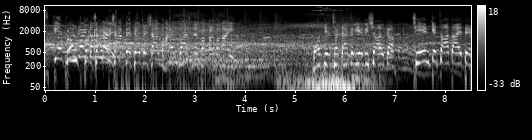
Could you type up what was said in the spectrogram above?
स्केप रूट पर जाना चाहते थे विशाल भारद्वाज ने पकड़ बनाई। बहुत ही अच्छा टैकल ये विशाल का। चेन के साथ आए थे।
